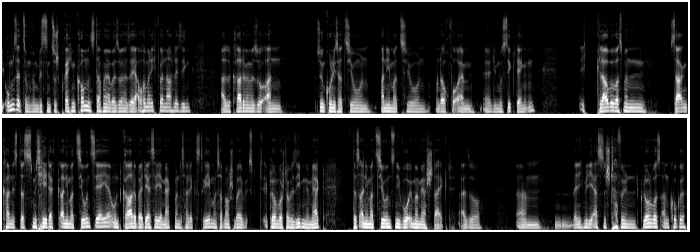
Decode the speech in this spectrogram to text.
die Umsetzung so ein bisschen zu sprechen kommen. Das darf man ja bei so einer Serie auch immer nicht vernachlässigen. Also gerade wenn wir so an Synchronisation, Animation und auch vor allem äh, die Musik denken. Ich glaube, was man sagen kann, ist, dass mit jeder Animationsserie und gerade bei der Serie merkt man das halt extrem, und das hat man auch schon bei Clone Wars Staffel 7 gemerkt, das Animationsniveau immer mehr steigt. Also, ähm, wenn ich mir die ersten Staffeln Clone Wars angucke,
